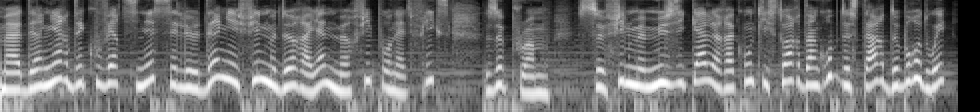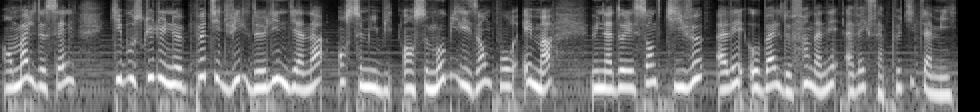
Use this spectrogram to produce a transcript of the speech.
Ma dernière découverte ciné, c'est le dernier film de Ryan Murphy pour Netflix, The Prom. Ce film musical raconte l'histoire d'un groupe de stars de Broadway en mal de scène qui bouscule une petite ville de l'Indiana en se, mobilisant pour Emma, une adolescente qui veut aller au bal de fin d'année avec sa petite amie.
